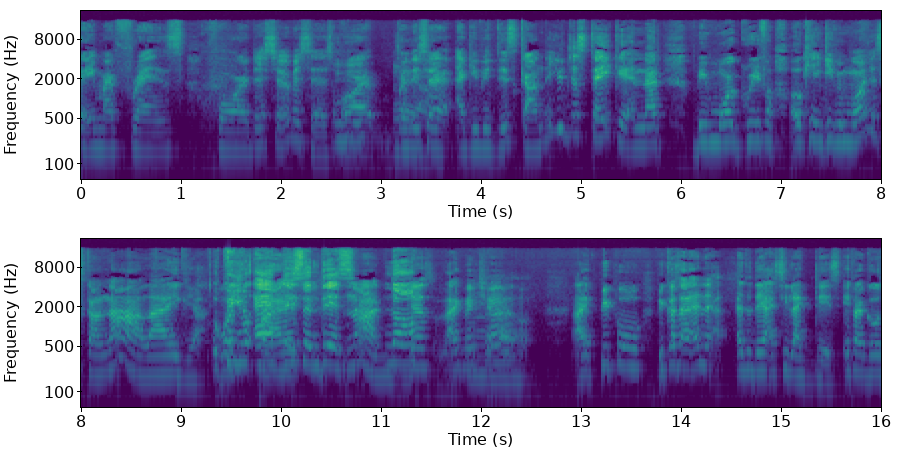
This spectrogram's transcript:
pay my friends for their services mm-hmm. or when they say I give you a discount then you just take it and not be more greedy for okay you give me more discount nah like Yeah. What's you add price? this and this. Nah, No. just like make sure mm. Like people, because at the end of the day, I see like this. If I go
